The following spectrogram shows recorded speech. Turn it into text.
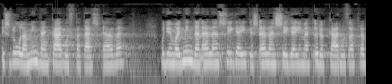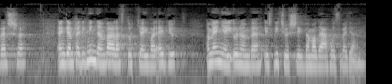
és róla minden kárhoztatást elve, hogy ő majd minden ellenségeit és ellenségeimet örök kárhozatra vesse, engem pedig minden választottjaival együtt a mennyei örömbe és dicsőségbe magához vegyen.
